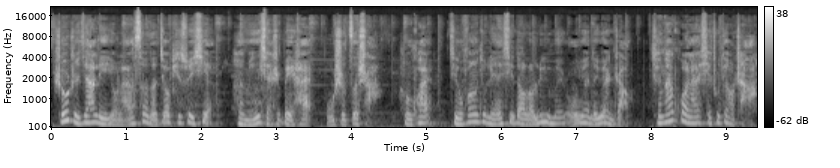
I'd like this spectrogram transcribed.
手指甲里有蓝色的胶皮碎屑，很明显是被害，不是自杀。很快，警方就联系到了绿美容院的院长，请他过来协助调查。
